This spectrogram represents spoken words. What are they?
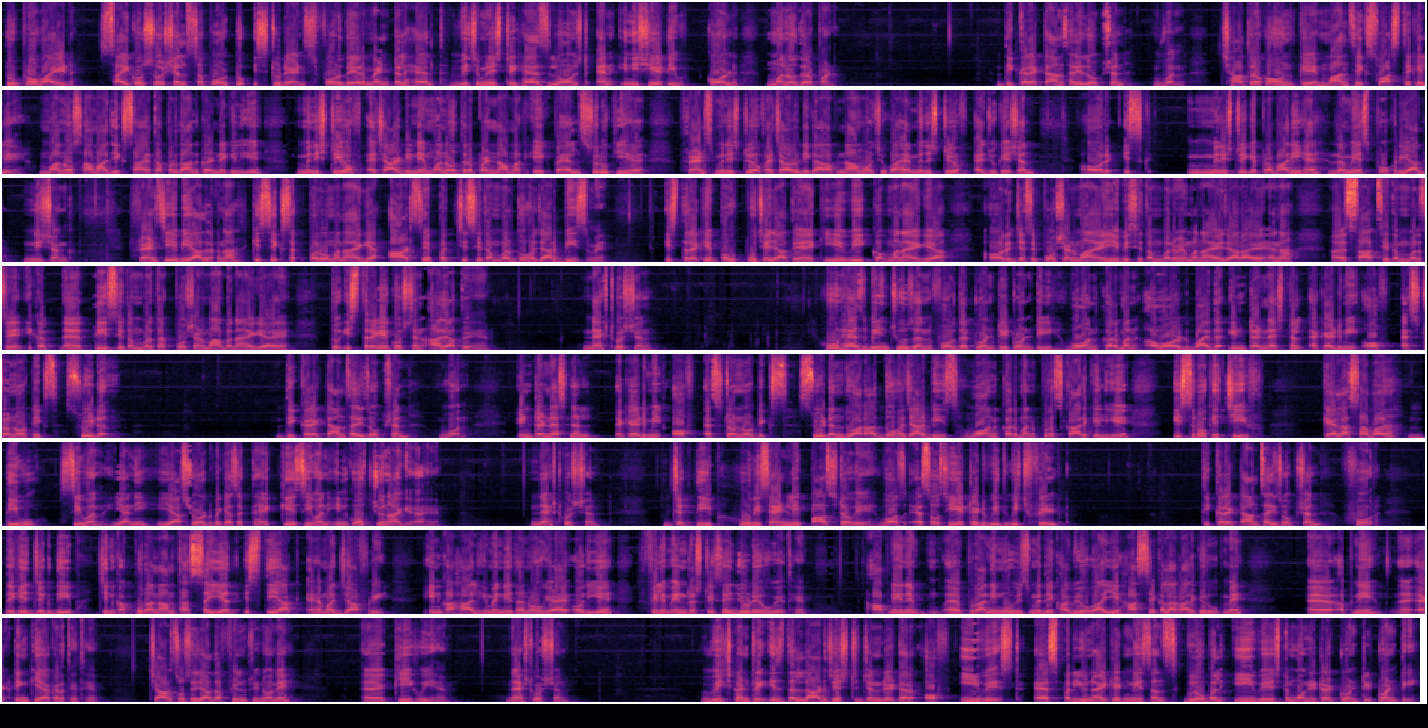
To provide psychosocial support to students for their mental health, which ministry has launched an initiative called Manodarpan? The correct answer is option one. छात्रों को उनके मानसिक स्वास्थ्य के लिए मनोसामाजिक सहायता प्रदान करने के लिए मिनिस्ट्री ऑफ़ एचआरडी ने मनोदर्पण नामक एक पहल शुरू की है। फ्रेंड्स मिनिस्ट्री ऑफ़ एचआरडी का अब नाम हो चुका है मिनिस्ट्री ऑफ़ एजुकेशन और इस मिनिस्ट्री के प्रभारी हैं रमेश पोखरियाल निशंक। फ्रेंड्स ये भी याद रखना कि शिक्षक पर्व मनाया गया 8 से 25 सितंबर 2020 में। इस तरह के पूछे जाते हैं कि ये वीक कब मनाया गया और जैसे पोषण माह है, ये भी सितंबर में मनाया जा रहा है है ना सात सितंबर से तीस सितंबर तक पोषण माह बनाया गया है। तो इस तरह के क्वेश्चन आ जाते हैं। Next question who has been chosen for the 2020 von Karman award by the International Academy of Astronautics Sweden the correct answer is option one International Academy of Astronautics Sweden द्वारा 2020 वॉन कर्मन पुरस्कार के लिए इसरो के chief कैलासावा दीवू Sivan, यानी या short में कह सकते हैं के सिवन, इनको चुना गया है। Next question. Jagdeep who recently passed away was associated with which field the correct answer is option four देखिए, जगदीप, जिनका पूरा नाम था सैयद इश्तियाक अहमद जाफरी इनका हाल ही में निधन हो गया है और ये फ़िल्म इंडस्ट्री से जुड़े हुए थे। आपने इन्हें पुरानी मूवीज़ में देखा भी होगा। ये हास्य कलाकार के रूप में अपनी एक्टिंग किया करते थे। 400 से ज़्यादा फ़िल्म इन्होंने की हुई हैं। Next question which country is the largest generator of e waste as पर United Nations global e waste monitor 2020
